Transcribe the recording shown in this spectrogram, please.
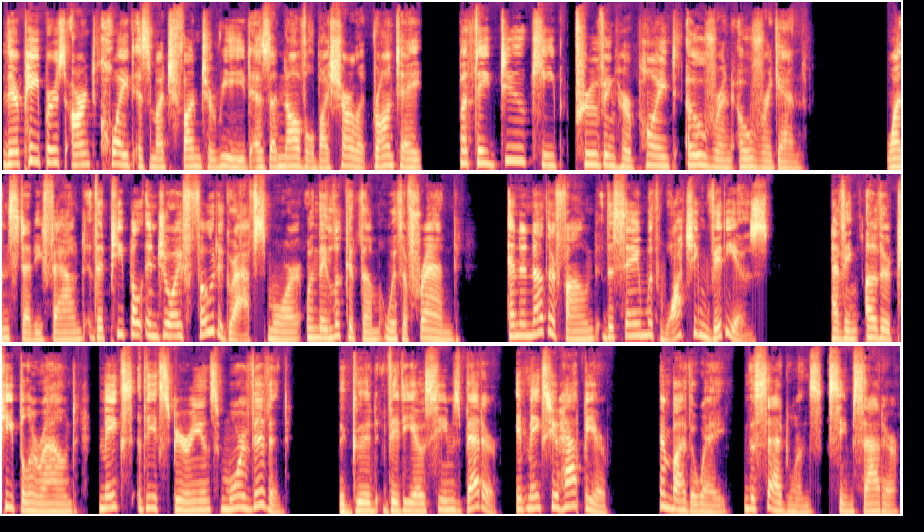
Their papers aren't quite as much fun to read as a novel by Charlotte Bronte, but they do keep proving her point over and over again. One study found that people enjoy photographs more when they look at them with a friend, and another found the same with watching videos. Having other people around makes the experience more vivid. The good video seems better. It makes you happier. And by the way, the sad ones seem sadder.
